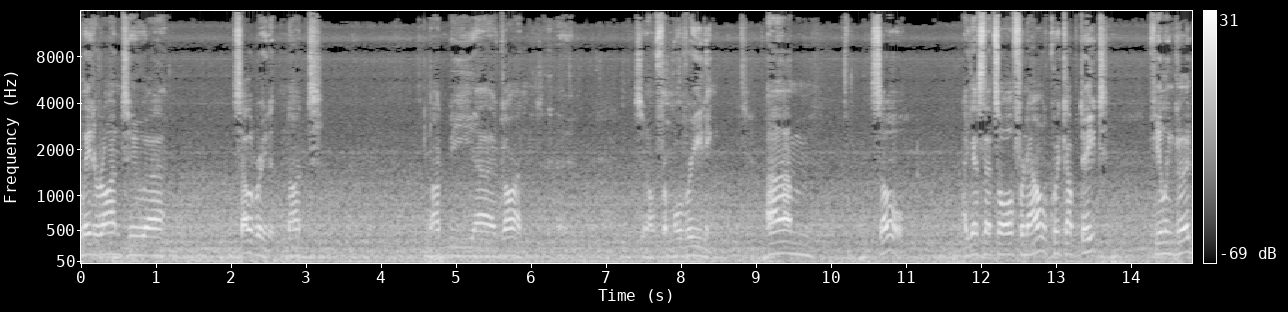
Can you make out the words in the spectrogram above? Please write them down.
later on to uh, celebrate it, not not be uh, gone. so, from overeating. Um, so, I guess that's all for now. A quick update. Feeling good,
